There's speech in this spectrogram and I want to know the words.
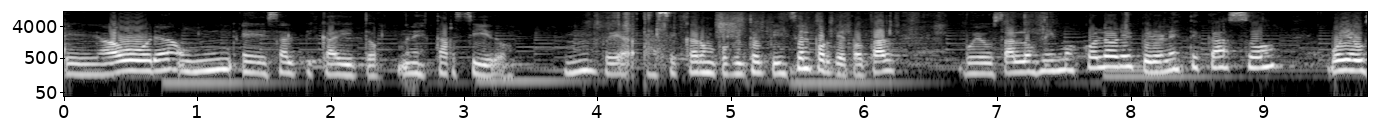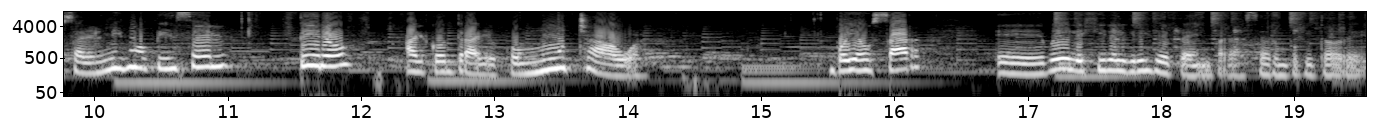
eh, ahora un eh, salpicadito, un estarcido. Mm, voy a secar un poquito el pincel porque total voy a usar los mismos colores, pero en este caso voy a usar el mismo pincel, pero al contrario, con mucha agua. Voy a usar eh, voy a elegir el gris de paint para hacer un poquito de,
